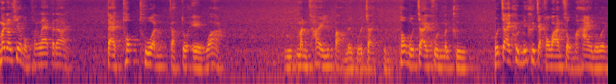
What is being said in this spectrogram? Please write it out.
ไม่ต้องเชื่อผมครั้งแรกก็ได้ แต่ทบทวนกับตัวเองว่า มันใช่หรือเปล่าในหัวใจคุณ เพราะหัวใจคุณมันคือ หัวใจคุณนี่คือจักรวาลส่งมาให้นะเว้ย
